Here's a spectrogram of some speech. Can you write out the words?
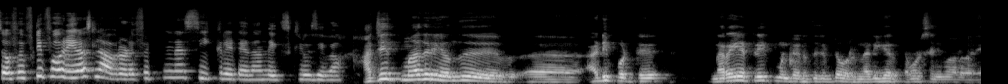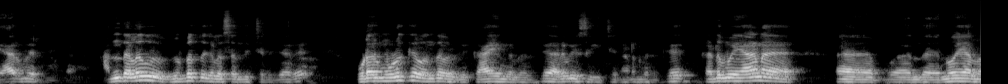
ஸோ ஃபிஃப்டி ஃபோர் இயர்ஸ்ல அவரோட ஃபிட்னஸ் சீக்ரெட் ஏதாவது எக்ஸ்க்ளூசிவா அஜித் மாதிரி வந்து அடிபட்டு நிறைய ட்ரீட்மெண்ட் எடுத்துக்கிட்டு ஒரு நடிகர் தமிழ் சினிமாவில் வேறு யாருமே இருக்க மாட்டாங்க. அந்த அளவு விபத்துகளை சந்திச்சிருக்காரு. உடல் முழுக்க வந்து அவருக்கு காயங்கள் இருக்குது அறுவை சிகிச்சை நடந்திருக்கு. கடுமையான அந்த நோயால்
